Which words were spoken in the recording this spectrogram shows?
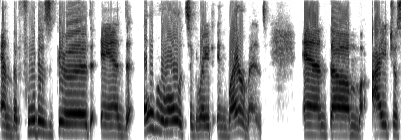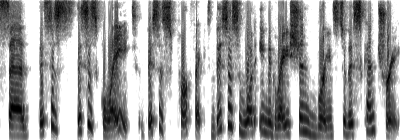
and the food is good and overall it's a great environment and um, i just said this is this is great this is perfect this is what immigration brings to this country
